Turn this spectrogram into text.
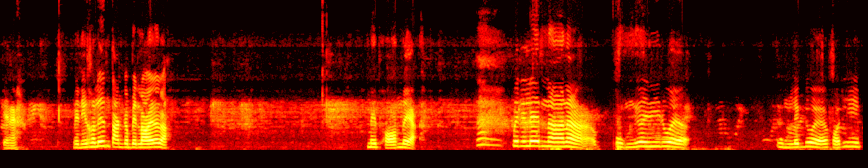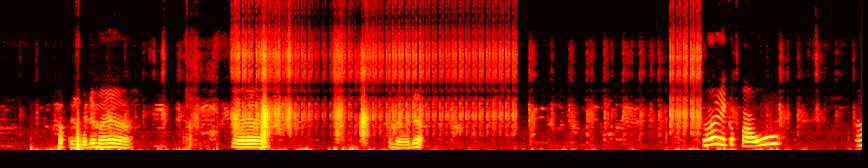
เดี๋ยวนะเดี๋ยวนี้เขาเล่นตังกันเป็นร้อยแล้วหรอ ไม่พร้อมเลยอะ ไม่ได้เล่นนานอะ ปุ่มด้วยนี่ด้วยอะ ปุ่มเล็กด้วย ขอที่ปรับปุ่มกันได้ไหมอะ เออทำไมวะเนี่ย เฮ้ย กระเป๋าอ้า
